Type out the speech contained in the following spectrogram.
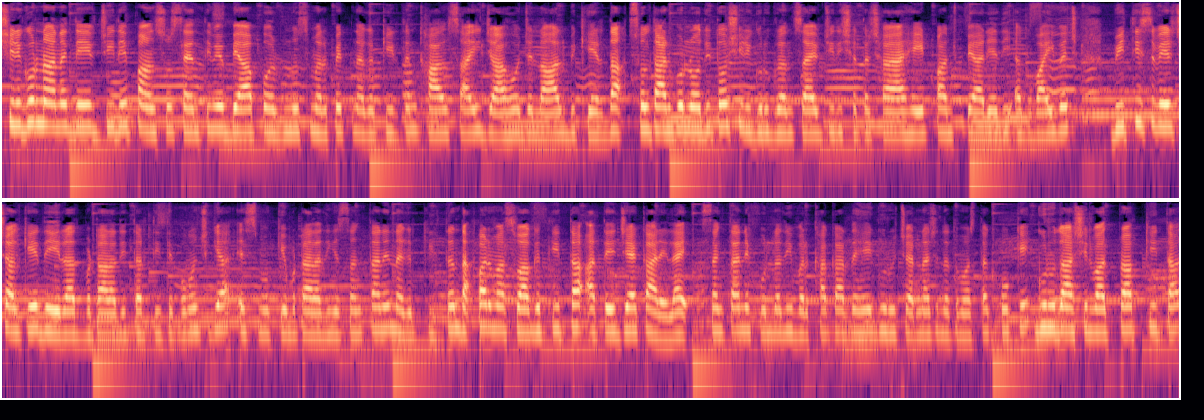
ਸ਼੍ਰੀ ਗੁਰੂ ਨਾਨਕ ਦੇਵ ਜੀ ਦੇ 537ਵੇਂ ਵਿਆਹ ਪੁਰਬ ਨੂੰ ਸਮਰਪਿਤ ਨਗਰ ਕੀਰਤਨ ਖਾਲਸਾਈ ਜਾਹੋ ਜਲਾਲ ਬਿਖੇਰਦਾ ਸੁਲਤਾਨਪੁਰ ਲੋਧੀ ਤੋਂ ਸ਼੍ਰੀ ਗੁਰੂ ਗ੍ਰੰਥ ਸਾਹਿਬ ਜੀ ਦੀ ਛਤਰ ਛਾਇਆ ਹੇਠ ਪੰਜ ਪਿਆਰਿਆਂ ਦੀ ਅਗਵਾਈ ਵਿੱਚ ਬੀਤੀ ਸਵੇਰ ਚੱਲ ਕੇ ਦੇਰ ਰਾਤ ਬਟਾਲਾ ਦੀ ਧਰਤੀ ਤੇ ਪਹੁੰਚ ਗਿਆ। ਇਸ ਮੌਕੇ ਬਟਾਲਾ ਦੀਆਂ ਸੰਗਤਾਂ ਨੇ ਨਗਰ ਕੀਰਤਨ ਦਾ ਭਰਵਾਂ ਸਵਾਗਤ ਕੀਤਾ ਅਤੇ ਜੈਕਾਰੇ ਲਾਏ। ਸੰਗਤਾਂ ਨੇ ਫੁੱਲਾਂ ਦੀ ਵਰਖਾ ਕਰਦੇ ਹੋਏ ਗੁਰੂ ਚਰਨਾਂ 'ਚ ਨਤਮਸਤਕ ਹੋ ਕੇ ਗੁਰੂ ਦਾ ਆਸ਼ੀਰਵਾਦ ਪ੍ਰਾਪਤ ਕੀਤਾ।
